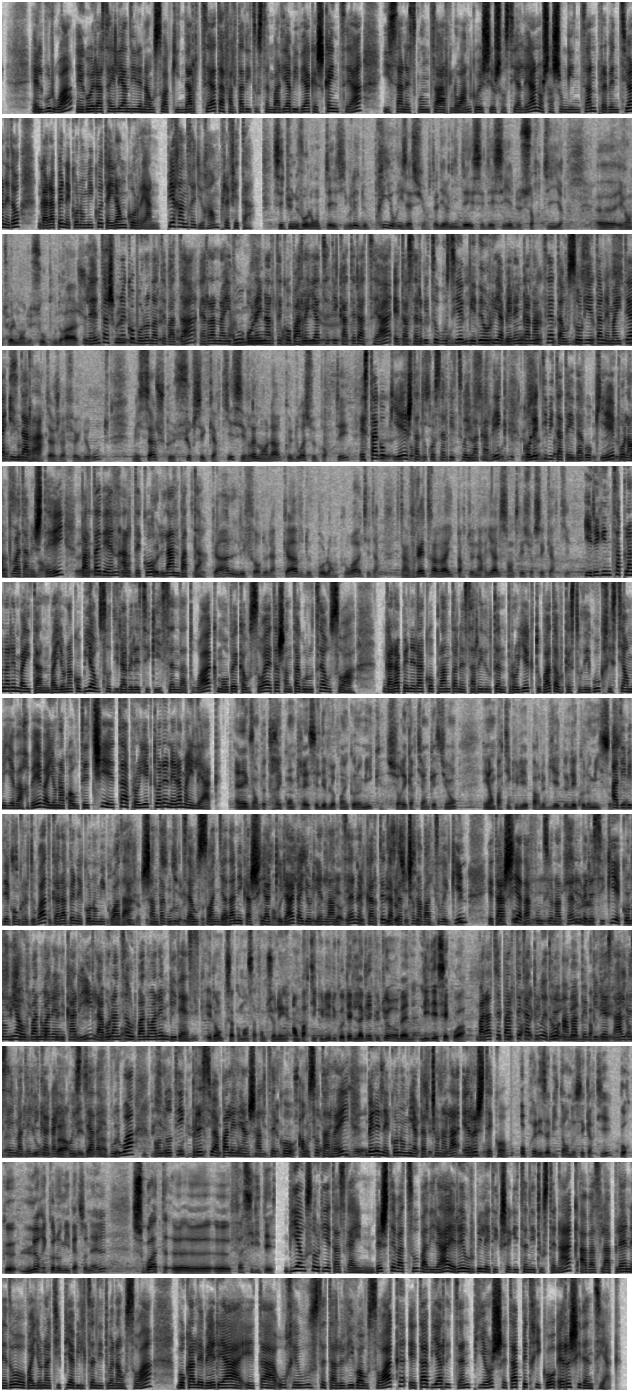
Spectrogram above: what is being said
Helburua, egoera zailean diren auzoak indartzea eta falta dituzten baliabideak eskaintzea, izan ezkuntza arloan, koesio sozialean, osasun gintzan, prebentzioan edo garapen ekonomiko eta iraunkorrean. Pierre-André Durand, prefeta. C'est une volonté, si vous voulez, de priorisation. C'est-à-dire l'idée, c'est d'essayer de sortir euh, éventuellement de saupoudrage. Lehentasuneko euh, boronate bat da, erran nahi du orain arteko barreiatzetik euh, ateratzea eta zerbitzu guziek bide horria berenganatzea eta auzo horietan emaitea indarra. la feuille de route, mais sache que sur ces quartiers, c'est vraiment là que doit se porter Ez dagokie estatuko zerbitzuei bakarrik, kolektibitatei dagokie, polanploa eta bestei, partaideen arteko lan bat da. L'effort de la cave, de Pôle emploi, etc. C'est un vrai travail partenarial centré sur ces quartiers. Irigintza planaren baitan, Baionako bi auzo dira bereziki izendatuak, Mobek auzoa eta Santa Gurutze auzoa. Garapenerako plantan ezarri duten proiektu bat aurkeztu digu Christian Millebarbe, Baionako autetxi eta proiektuaren eramaileak. Un exemple très concret, c'est le développement économique sur les quartiers en question et en particulier par le biais de l'économie sociale. Adibide konkretu bat, garapen ekonomikoa da. Santa Gurutze auzoan jadanik hasiak gira gai horien lantzen elkarte eta pertsona batzuekin eta hasia da funtzionatzen bereziki ekonomia urbanoaren kari, laborantza urbanoaren bidez. Et donc ça commence à fonctionner en particulier du côté de l'agriculture urbaine. L'idée c'est quoi Baratze partekatu edo amapen bidez albezain bat elikagai iztea da helburua, ondotik prezio apalenean saltzeko auzotarra herritarrei beren ekonomia pertsonala erresteko. Auprès des habitants de ces quartiers pour que leur économie personnelle soit euh, euh, facilitée. Bi auzo horietaz gain, beste batzu badira ere hurbiletik segitzen dituztenak, abazla plen edo baiona txipia biltzen dituen auzoa, bokale berea eta UGUZ eta lebigo auzoak eta biarritzen pios eta petriko erresidentziak.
